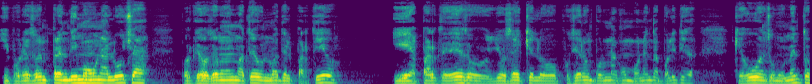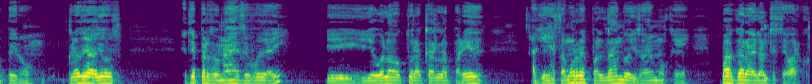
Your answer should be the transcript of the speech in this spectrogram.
Y por eso emprendimos una lucha, porque José Manuel Mateo no es del partido. Y aparte de eso, yo sé que lo pusieron por una componente política que hubo en su momento, pero gracias a Dios, este personaje se fue de ahí. Y llegó la doctora Carla Paredes, a quien estamos respaldando y sabemos que va a sacar adelante este barco.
